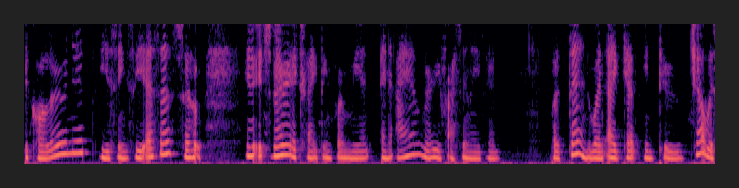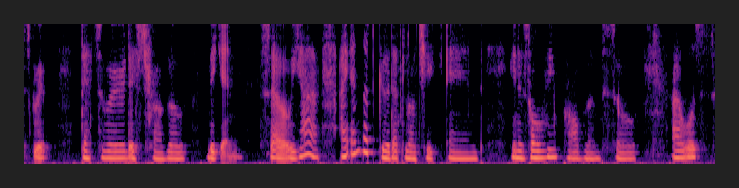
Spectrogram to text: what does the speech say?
a color on it using css so you know it's very exciting for me and i am very fascinated. But then when i get into javascript that's where the struggle began so yeah i am not good at logic and you know solving problems. So i was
